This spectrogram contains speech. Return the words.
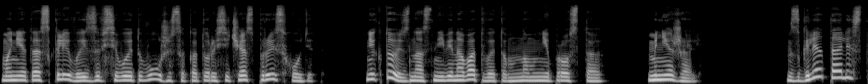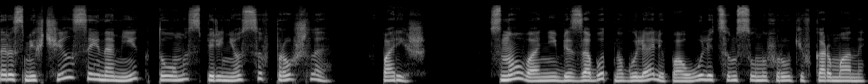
Мне тоскливо из-за всего этого ужаса, который сейчас происходит. Никто из нас не виноват в этом, но мне просто... Мне жаль». Взгляд Алистера смягчился, и на миг Томас перенесся в прошлое, в Париж. Снова они беззаботно гуляли по улицам, сунув руки в карманы,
